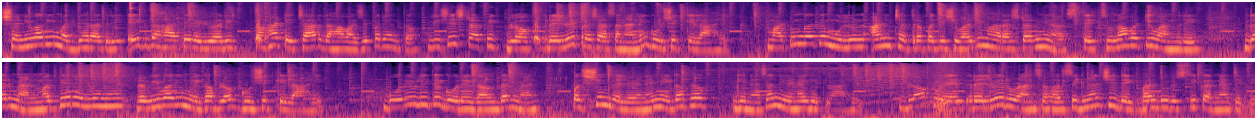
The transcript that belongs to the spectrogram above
शनिवारी मध्यरात्री एक दहा ते रविवारी पहाटे चार दहा वाजेपर्यंत विशेष ट्रॅफिक ब्लॉक रेल्वे प्रशासनाने घोषित केला आहे. माटुंगा ते मुलुंड आणि छत्रपती शिवाजी महाराज टर्मिनस ते चुनावटी वांद्रे दरम्यान मध्य रेल्वेने रविवारी मेगा ब्लॉक घोषित केला आहे. बोरिवली ते गोरेगाव दरम्यान पश्चिम रेल्वेने मेगा ब्लॉक घेण्याचा निर्णय घेतला आहे. ब्लॉक वेळेत रेल्वे रुळांसह सिग्नलची देखभाल दुरुस्ती करण्यात येते.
